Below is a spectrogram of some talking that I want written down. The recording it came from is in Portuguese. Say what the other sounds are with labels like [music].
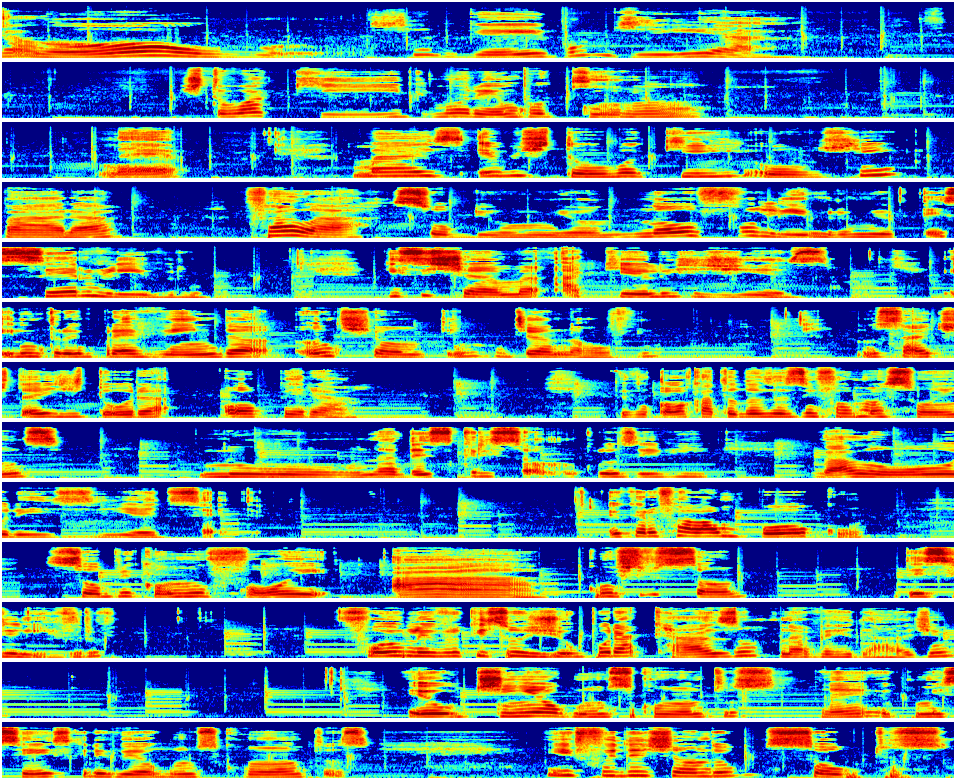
Hello! Cheguei, bom dia! Estou aqui, demorei um pouquinho, né? Mas eu estou aqui hoje para falar sobre o meu novo livro, meu terceiro livro, que se chama Aqueles Dias. Ele entrou em pré-venda anteontem, dia 9, no site da editora ópera. Eu vou colocar todas as informações no, na descrição, inclusive valores e etc. Eu quero falar um pouco sobre como foi a construção desse livro. Foi um livro que surgiu por acaso, na verdade. Eu tinha alguns contos, né? Eu comecei a escrever alguns contos e fui deixando soltos.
